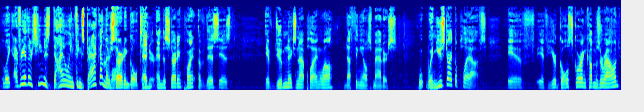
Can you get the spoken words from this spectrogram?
Like every other team is dialing things back on their starting goaltender. And, and the starting point of this is if Dubnyk's not playing well, nothing else matters. W- When you start the playoffs, if if your goal scoring comes around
